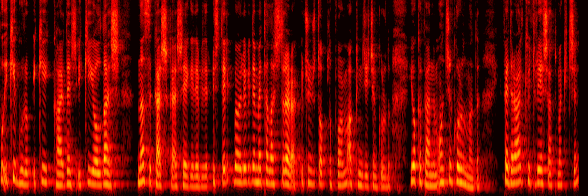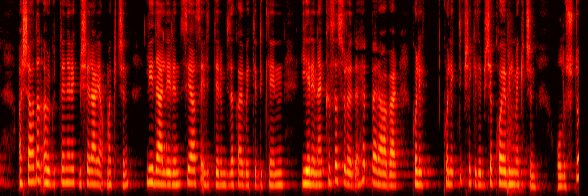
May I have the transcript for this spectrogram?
bu iki grup, iki kardeş, iki yoldaş nasıl karşı karşıya gelebilir? Üstelik böyle bir de metalaştırarak üçüncü toplum formu Akıncı için kuruldu. Yok efendim onun için kurulmadı. Federal kültürü yaşatmak için, aşağıdan örgütlenerek bir şeyler yapmak için, liderlerin, siyasi elitlerin bize kaybettirdiklerinin yerine kısa sürede hep beraber kolek- kolektif şekilde bir şey koyabilmek için oluştu.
